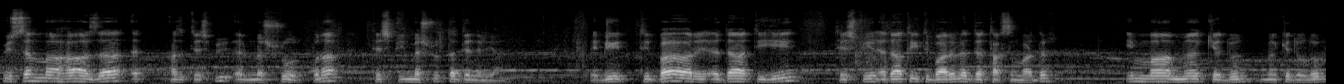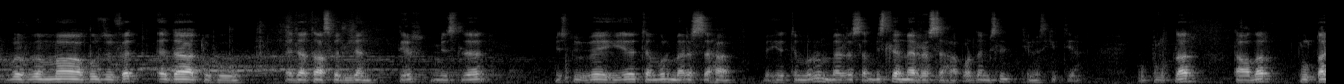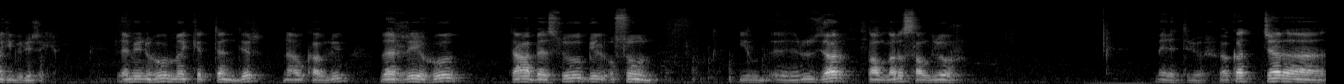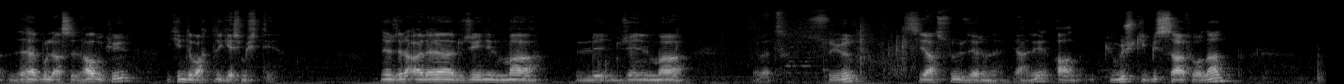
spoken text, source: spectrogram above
Yüsemma haza et, hazret teşbih el meşrut. Buna teşbih meşrut da denir yani. E bi itibari edatihi teşbihin edatı itibariyle de taksim vardır. İmma müekkedun müekked olur ve huve ma huzifet edatuhu edatı asfedilendir. Misle misli ve hiye temur merresehab ve hiye temurun merresehab misle merresehab orada misli kelimesi gitti yani. Bu bulutlar dağlar bulutlar gibi yürüyecek. Ve minhu Mekke'tendir. Nahu kavli ve rihu tabesu bil usun. E, Rüzgar dalları sallıyor. Meylettiriyor. Fakat cara zehebul asıl. Halbuki ikindi vakti geçmişti. Ne üzere? Ala lüceynil ma. Lü- Lüceynil ma. Evet. Suyun siyah su üzerine. Yani al, gümüş gibi safi olan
